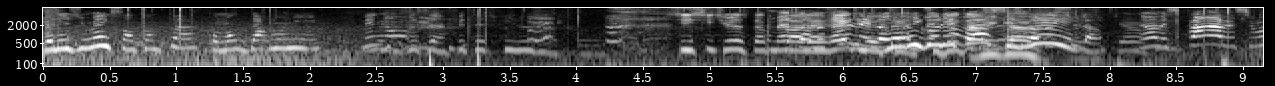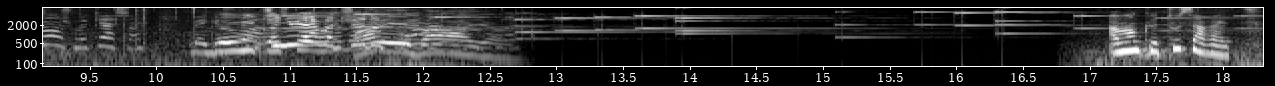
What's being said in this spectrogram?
ben, les humains ils s'entendent pas, qu'on manque d'harmonie. Ta philosophe. si, si tu respectes Mais pas attends, les règles, les langues, Mais rigolez pas, c'est vrai Non mais c'est pas grave, c'est bon, je me casse. hein. oui, Continuez à votre jeu de Allez, bye Avant que tout s'arrête.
